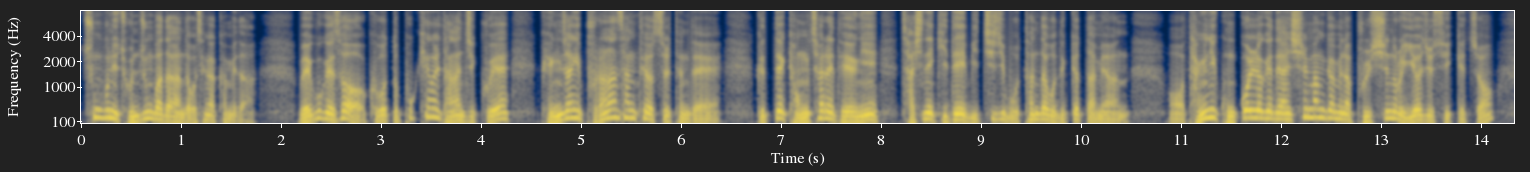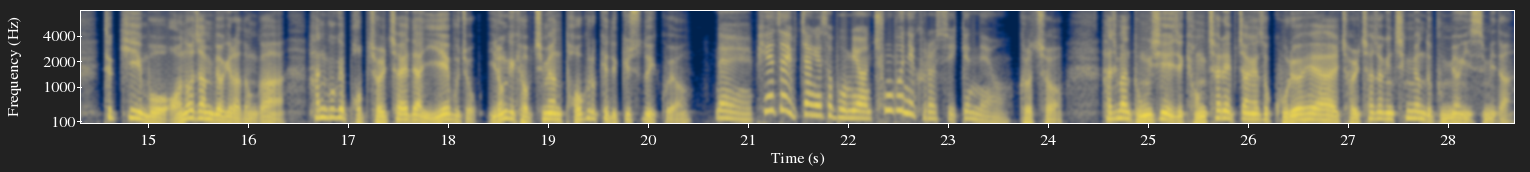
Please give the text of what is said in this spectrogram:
충분히 존중받아야 한다고 생각합니다. 외국에서 그것도 폭행을 당한 직후에 굉장히 불안한 상태였을 텐데 그때 경찰의 대응이 자신의 기대에 미치지 못한다고 느꼈다면 어, 당연히 공권력에 대한 실망감이나 불신으로 이어질 수 있겠죠. 특히 뭐 언어 장벽이라던가 한국의 법 절차에 대한 이해 부족 이런 게 겹치면 더 그렇게 느낄 수도 있고요. 네, 피해자 입장에서 보면 충분히 그럴 수 있겠네요. 그렇죠. 하지만 동시에 이제 경찰의 입장에서 고려해야 할 절차적인 측면도 분명히 있습니다.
